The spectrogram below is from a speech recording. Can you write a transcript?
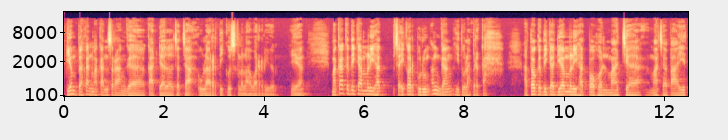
dia bahkan makan serangga kadal cecak ular tikus kelelawar gitu ya. Maka ketika melihat seekor burung enggang itulah berkah. Atau ketika dia melihat pohon maja, maja pahit.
